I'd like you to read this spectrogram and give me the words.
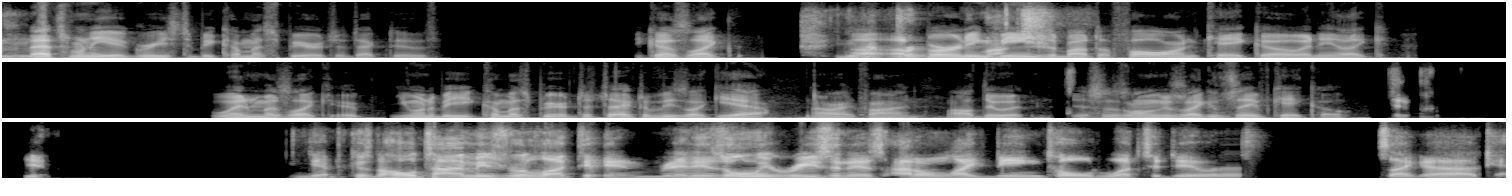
Mhm. That's when he agrees to become a spirit detective. Because like Yeah, a, a burning much. beam's about to fall on Keiko, and he like, when was like, "Uh, "You want to become a spirit detective?" He's like, "Yeah, all right, fine, I'll do it, just as long as I can save Keiko." Yeah, yeah, because the whole time he's reluctant, and his only reason is I don't like being told what to do. And it's, it's like, uh, okay,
